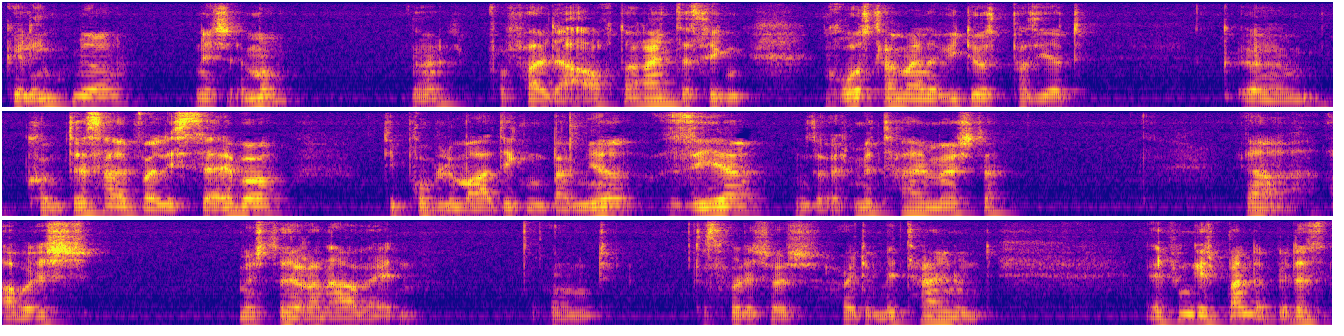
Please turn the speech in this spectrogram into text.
Gelingt mir nicht immer. Ne? Ich verfalle da auch da rein. Deswegen ein Großteil meiner Videos passiert, äh, kommt deshalb, weil ich selber die Problematiken bei mir sehe und sie euch mitteilen möchte. Ja, aber ich möchte daran arbeiten. Und das wollte ich euch heute mitteilen. Und ich bin gespannt, ob ihr das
